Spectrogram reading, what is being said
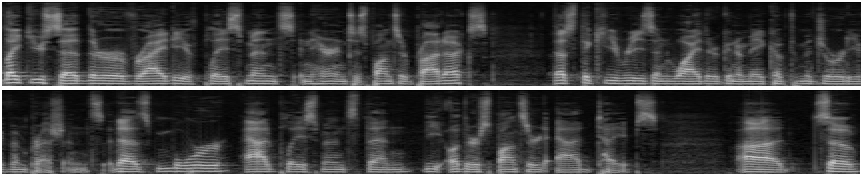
like you said, there are a variety of placements inherent to sponsored products. That's the key reason why they're going to make up the majority of impressions. It has more ad placements than the other sponsored ad types. Uh, so,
